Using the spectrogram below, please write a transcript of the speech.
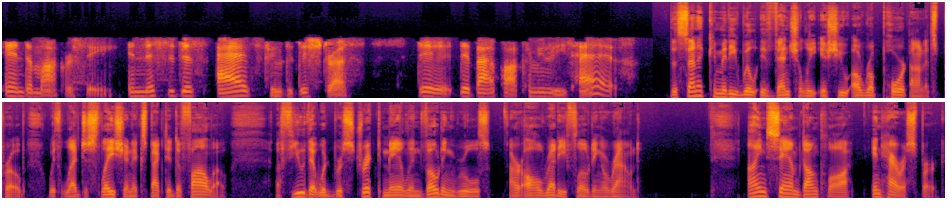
in democracy, and this just adds to the distrust that, that BIPOC communities have. The Senate committee will eventually issue a report on its probe, with legislation expected to follow. A few that would restrict mail in voting rules are already floating around. I'm Sam Dunklau in Harrisburg.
